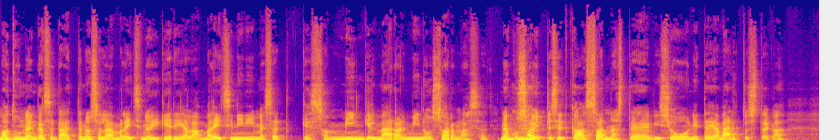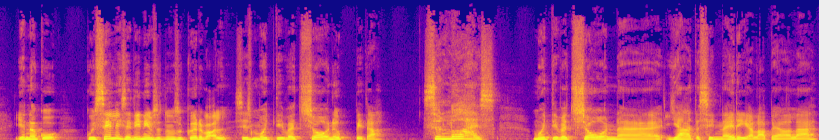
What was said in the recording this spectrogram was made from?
ma tunnen ka seda, et tänu sellele ma leidsin õige eriala, ma leidsin inimesed, kes on mingil määral minu sarnased, nagu mm -hmm. sa ütlesid ka, sarnaste visioonide ja väärtustega. ja nagu, kui sellised inimesed on su kõrval, siis motivatsioon õppida, see on laes. motivatsioon äh, jääda sinna eriala peale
